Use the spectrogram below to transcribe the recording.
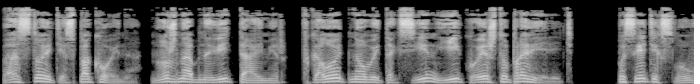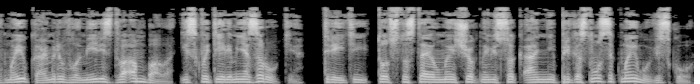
«Постойте спокойно. Нужно обновить таймер, вколоть новый токсин и кое-что проверить». После этих слов в мою камеру вломились два амбала и схватили меня за руки. Третий, тот, что ставил маячок на висок Анни, прикоснулся к моему виску.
